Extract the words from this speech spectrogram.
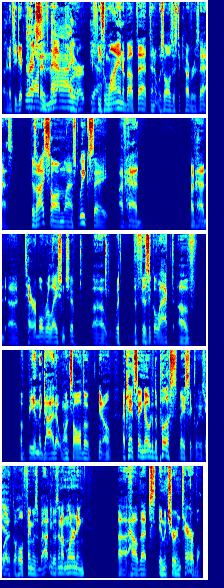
a, And if you get caught in that part, or, if he's lying about that, then it was all just to cover his ass. Because I saw him last week say, "I've had, I've had a terrible relationship uh, with the physical act of of being the guy that wants all the, you know, I can't say no to the puss. Basically, is Yeah. what the whole thing was about. And he goes, and I'm learning uh, how that's immature and terrible.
